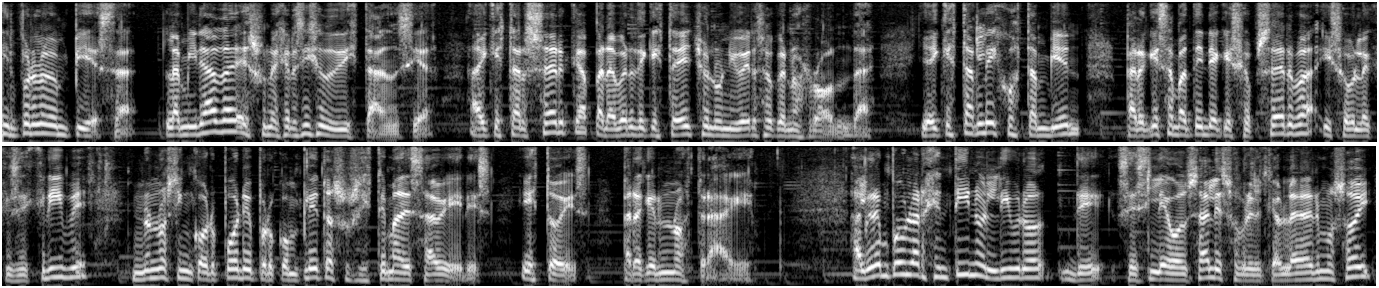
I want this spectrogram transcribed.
Y el prólogo empieza. La mirada es un ejercicio de distancia. Hay que estar cerca para ver de qué está hecho el universo que nos ronda. Y hay que estar lejos también para que esa materia que se observa y sobre la que se escribe no nos incorpore por completo a su sistema de saberes. Esto es, para que no nos trague. Al Gran Pueblo Argentino, el libro de Cecilia González, sobre el que hablaremos hoy,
